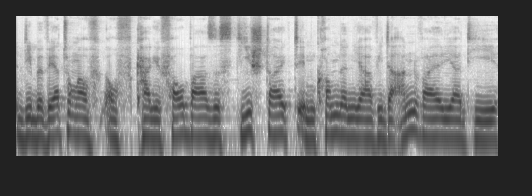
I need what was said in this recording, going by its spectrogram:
die Bewertung auf, KGV-Basis, die steigt im kommenden Jahr wieder an, weil ja die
